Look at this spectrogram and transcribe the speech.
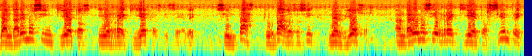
Y andaremos inquietos y requietos, dice él, ¿eh? sin paz, turbados así, nerviosos. Andaremos irrequietos siempre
